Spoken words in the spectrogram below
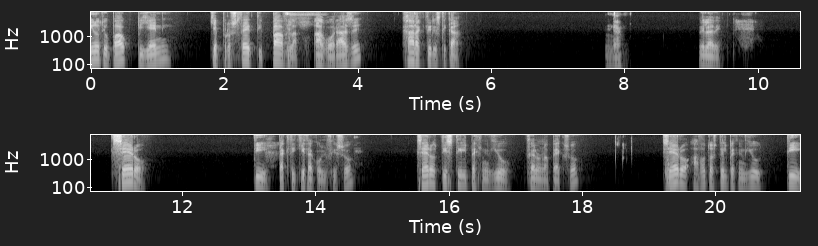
είναι ότι ο Πάουκ πηγαίνει και προσθέτει, παύλα, αγοράζει χαρακτηριστικά. Ναι. Δηλαδή, ξέρω τι τακτική θα ακολουθήσω, ξέρω τι στυλ παιχνιδιού θέλω να παίξω, ξέρω αυτό το στυλ παιχνιδιού τι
